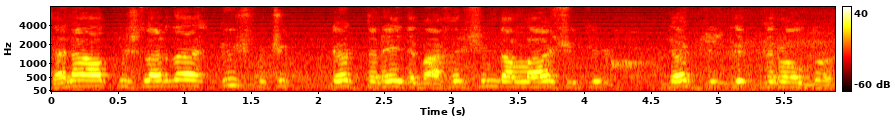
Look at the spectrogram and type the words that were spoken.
Sene 60'larda 3,5-4 liraydı bakır. Şimdi Allah'a şükür 440 lira oldu.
